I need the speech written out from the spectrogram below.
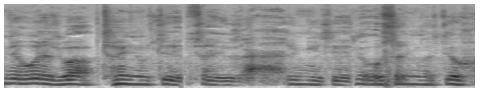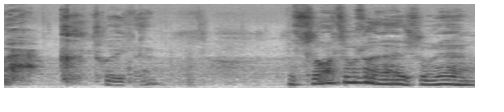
で俺たちは茶に乗って左右ガーッと見えてでおっさんに向かってふわーッとか言ってね伝わったことはないですよね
